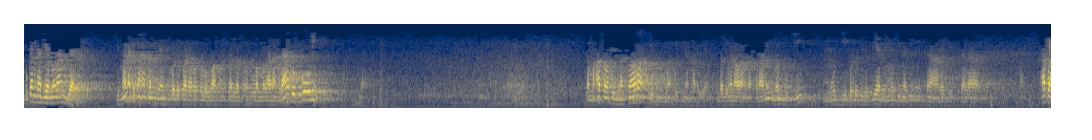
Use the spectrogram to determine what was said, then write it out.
Bukankah dia melanggar di mana ketaatannya sebagai pada Rasulullah SAW? Rasulullah melarang, la tutruni. Kama atrafil Nasara ibnu ibnu Maryam. Sebagaimana orang Nasrani memuji, memuji berlebih-lebihan memuji Nabi Isa alaihi salam. Apa?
